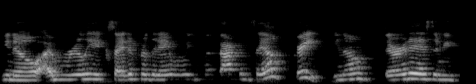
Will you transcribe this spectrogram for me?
you know i'm really excited for the day when we can look back and say oh great you know there it is i mean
